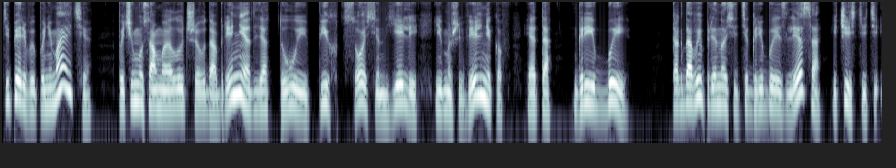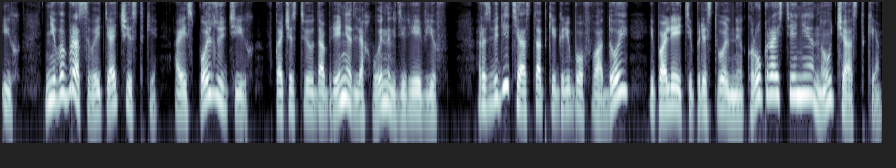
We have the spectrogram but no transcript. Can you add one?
Теперь вы понимаете, почему самое лучшее удобрение для туи, пихт, сосен, ели и можжевельников — это грибы. Когда вы приносите грибы из леса и чистите их, не выбрасывайте очистки, а используйте их качестве удобрения для хвойных деревьев. Разведите остатки грибов водой и полейте приствольный круг растения на участке.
